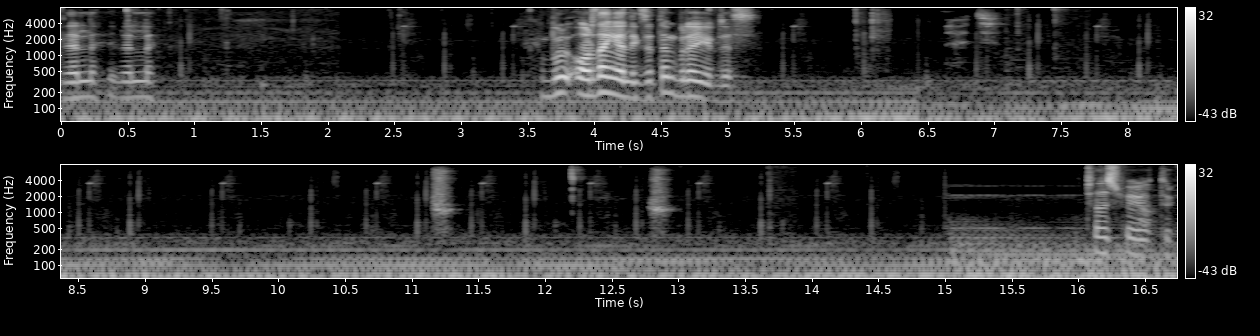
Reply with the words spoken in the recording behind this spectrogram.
İlerle ilerle. Bu oradan geldik zaten buraya gireceğiz. Evet. Çalışmıyor Göktürk.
